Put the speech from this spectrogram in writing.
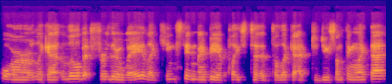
or like a, a, little bit further away like kingston might be a place to, to look at to do something like that.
